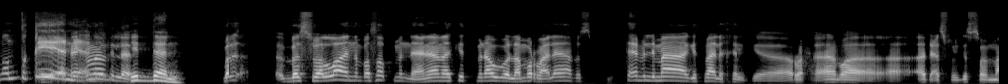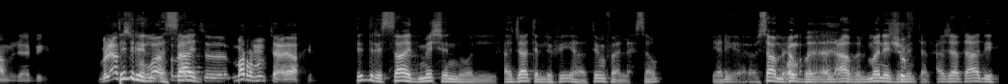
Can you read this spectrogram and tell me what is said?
منطقيا ما يعني. جدا. بس والله إني انبسطت منه يعني أنا كنت من أول أمر عليها بس تعرف اللي ما قلت مالي خلق أروح أنا أبغى أدعس في القصة والماجايبيه بالعكس تدري والله ال side- مرة ممتع يا أخي. تدري ال side mission والحاجات اللي فيها تنفع لحسام؟ يعني حسام يحب الالعاب ال management شوف. الحاجات هذه.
